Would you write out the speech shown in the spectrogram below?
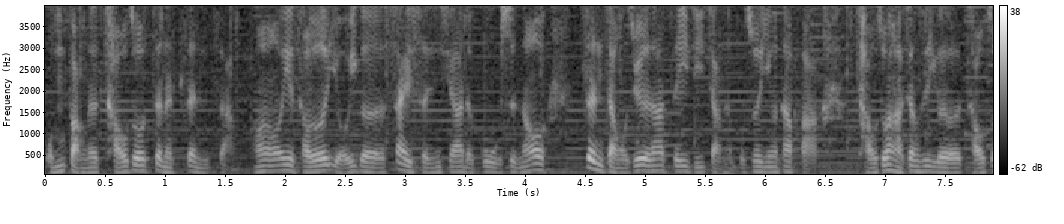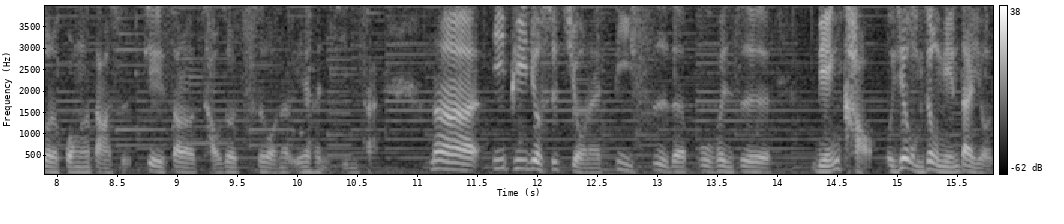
我们访的潮州镇的镇长，然后因为潮州有一个赛神虾的故事，然后镇长我觉得他这一集讲的不错，因为他把潮州好像是一个潮州的观光大使，介绍了潮州吃货，那也很精彩。那 EP 六十九呢，第四的部分是联考，我记得我们这种年代有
